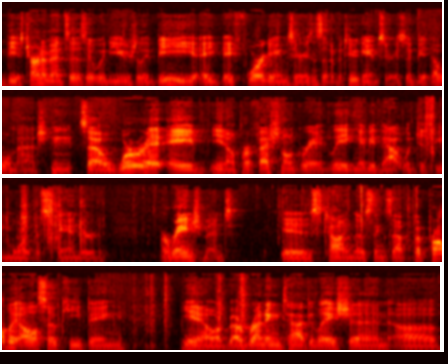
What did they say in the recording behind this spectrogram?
these tournaments. Is it would usually be a, a four game series instead of a two game series. It'd be a double match. Hmm. So we're at a you know professional grade league. Maybe that would just be more the standard arrangement is tallying those things up, but probably also keeping you know, a, a running tabulation of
